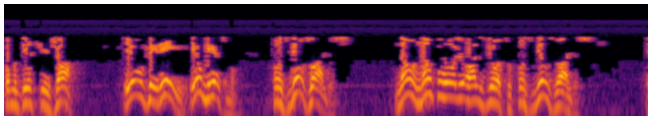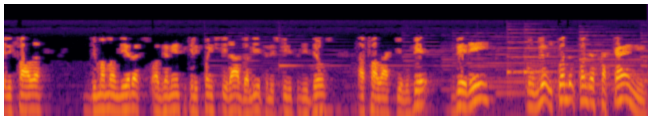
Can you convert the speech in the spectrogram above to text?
como disse Jó, eu o verei, eu mesmo, com os meus olhos, não, não com olho, olhos de outro, com os meus olhos. Ele fala de uma maneira, obviamente, que ele foi inspirado ali pelo Espírito de Deus a falar aquilo. Ver, verei o meu. E quando, quando essa carne,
